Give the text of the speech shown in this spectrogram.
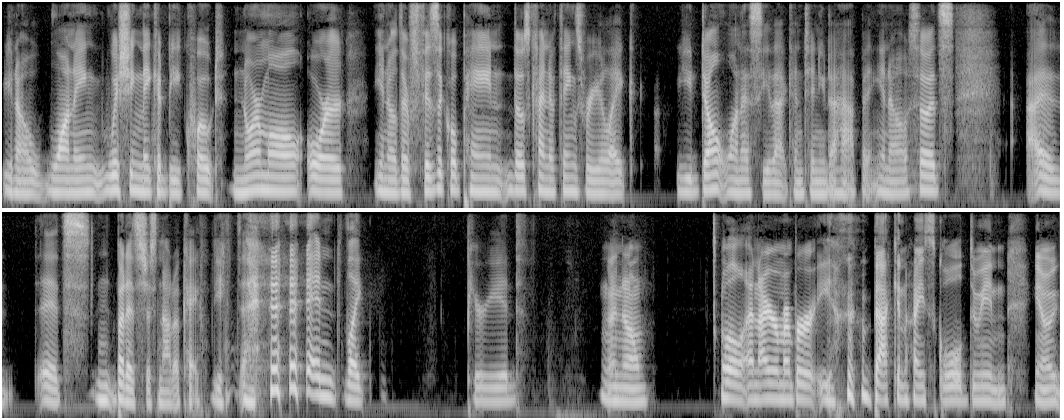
you know wanting, wishing they could be quote normal or you know their physical pain, those kind of things where you're like you don't want to see that continue to happen, you know. So it's I it's but it's just not okay. And like period. I know. Well, and I remember back in high school doing, you know,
